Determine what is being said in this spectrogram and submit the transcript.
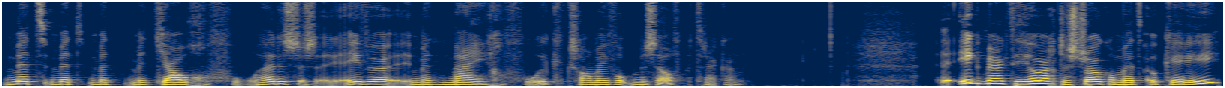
met, met, met, met jouw gevoel. Hè? Dus, dus even met mijn gevoel. Ik, ik zal hem even op mezelf betrekken. Ik merkte heel erg de struggle met: oké,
